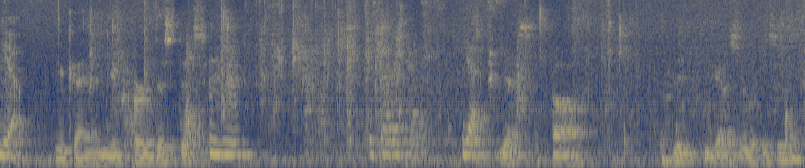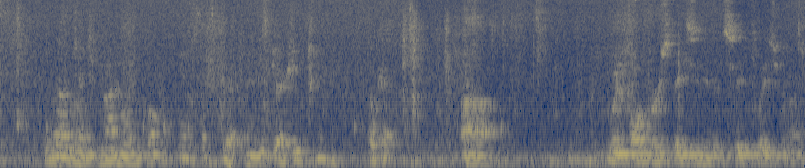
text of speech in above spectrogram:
Yeah. Okay, and you've heard this disc? Is that a yes? Yes. Yes. Uh, You you guys know what this is? The 911 call? Yes, that's Yeah, Any objection? Okay. Uh, Would offer State's Exhibit C, please, Your Honor?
